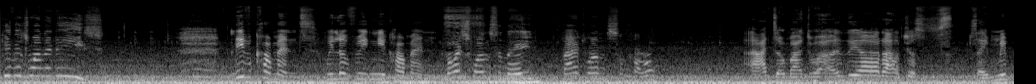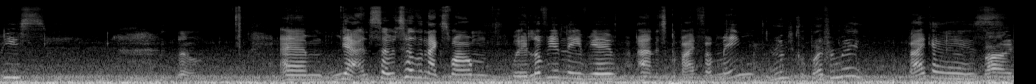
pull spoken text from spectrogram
Give us one of these. leave a comment. We love reading your comments. Nice ones for me, bad ones for Coral. I don't mind what they are. I'll just say my piece. No. Um. Yeah. And so until the next one, we love you and leave you, and it's goodbye from me. And goodbye from me. Bye, guys. Bye.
